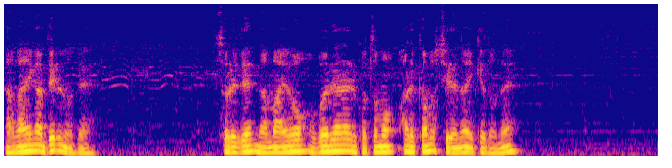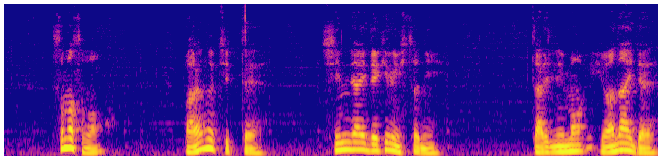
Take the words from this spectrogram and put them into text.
名前が出るので、それで名前を覚えられることもあるかもしれないけどね。そもそも、悪口って信頼できる人に誰にも言わないで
